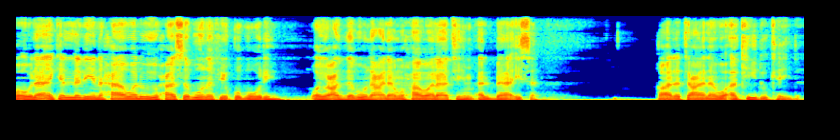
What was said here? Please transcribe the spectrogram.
وأولئك الذين حاولوا يحاسبون في قبورهم ويعذبون على محاولاتهم البائسة. قال تعالى وأكيد كيدا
